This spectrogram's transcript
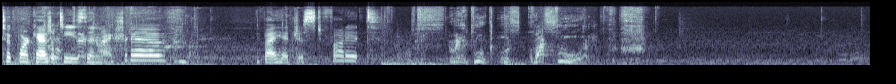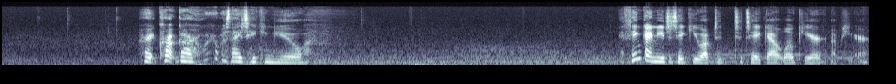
Took more casualties than I should have. If I had just fought it. Alright, Kroq-Gar, where was I taking you? I think I need to take you up to, to take out Lokhir up here.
